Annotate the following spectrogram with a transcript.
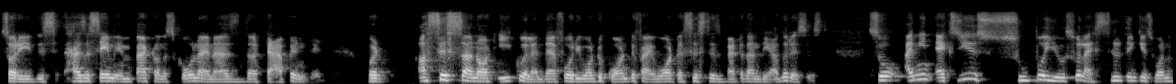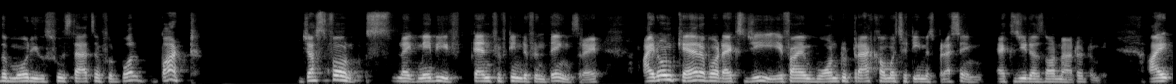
sorry, this has the same impact on the scoreline as the tap in did. But assists are not equal, and therefore you want to quantify what assist is better than the other assist. So, I mean, XG is super useful. I still think it's one of the more useful stats in football, but just for like maybe 10, 15 different things, right? I don't care about XG if I want to track how much a team is pressing. XG does not matter to me. I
